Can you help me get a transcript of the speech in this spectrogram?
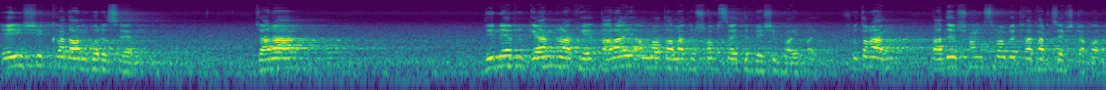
এই শিক্ষা দান করেছেন। যারা দিনের জ্ঞান রাখে, তারাই আল্লাহ তালাকে সবচাইতে বেশি ভয় পায়। সুতরাং তাদের সংস্রবে থাকার চেষ্টা করা।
